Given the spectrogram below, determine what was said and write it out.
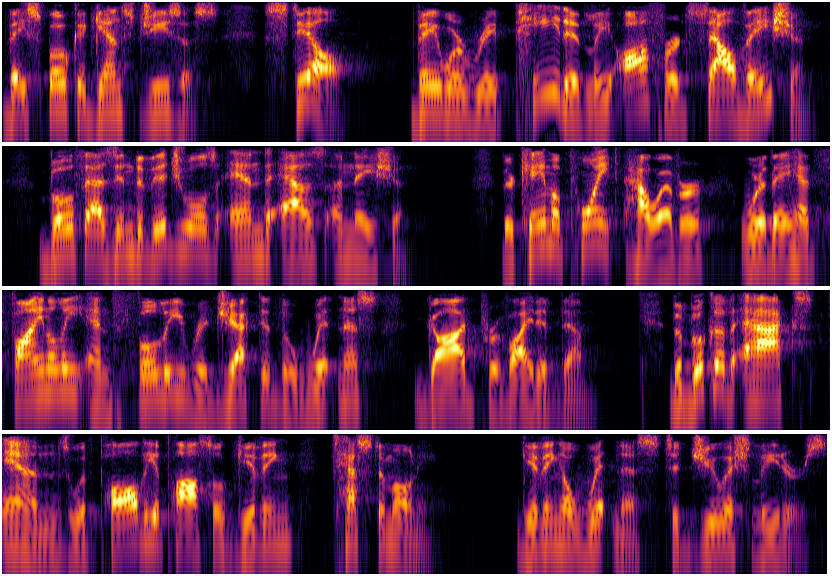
They spoke against Jesus. Still, they were repeatedly offered salvation, both as individuals and as a nation. There came a point, however, where they had finally and fully rejected the witness God provided them. The book of Acts ends with Paul the Apostle giving testimony, giving a witness to Jewish leaders.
